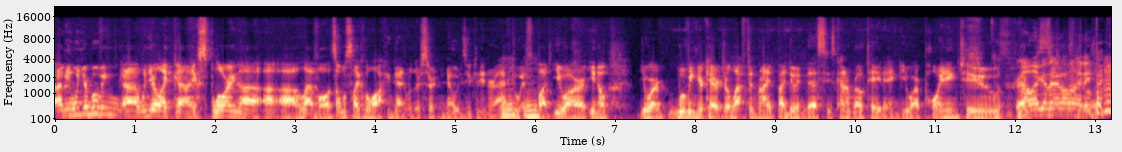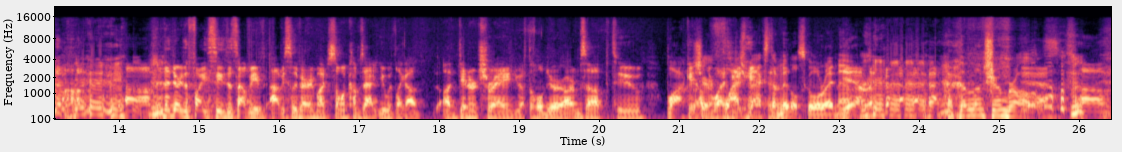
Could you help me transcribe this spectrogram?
I mean, when you're moving, uh, when you're like uh, exploring a, a, a level, it's almost like The Walking Dead, where there's certain nodes you can interact Mm-hmm. with. But you are, you know, you are moving your character left and right by doing this. He's kind of rotating. You are pointing to. Not liking that already. Um, and then during the fight scenes, it's obviously very much someone comes at you with like a, a dinner tray, and you have to hold your arms up to block it. Sure. Otherwise, Flashbacks to middle school right now. Yeah, right. the lunchroom brawls. um,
